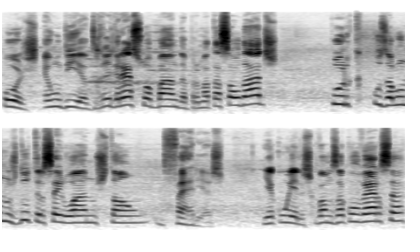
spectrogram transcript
Hoje é um dia de regresso à banda para matar saudades, porque os alunos do terceiro ano estão de férias. E é com eles que vamos à conversa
